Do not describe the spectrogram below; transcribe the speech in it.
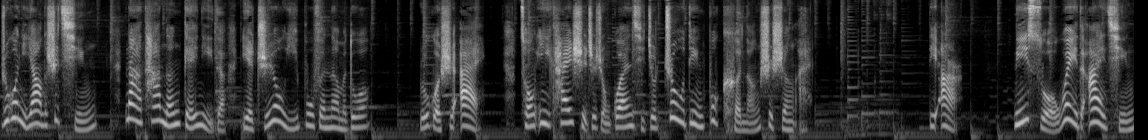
如果你要的是情，那他能给你的也只有一部分那么多。如果是爱，从一开始，这种关系就注定不可能是深爱。第二，你所谓的爱情，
